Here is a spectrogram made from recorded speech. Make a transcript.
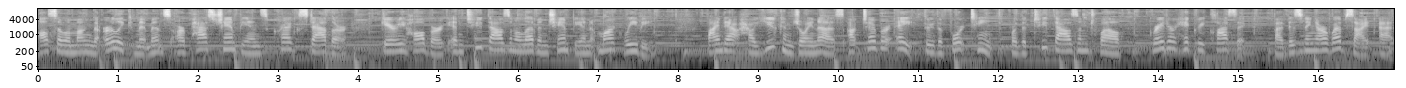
Also among the early commitments are past champions Craig Stadler, Gary Hallberg, and 2011 champion Mark Wiebe. Find out how you can join us October 8th through the 14th for the 2012 Greater Hickory Classic by visiting our website at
